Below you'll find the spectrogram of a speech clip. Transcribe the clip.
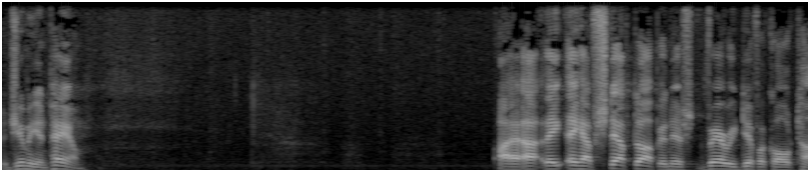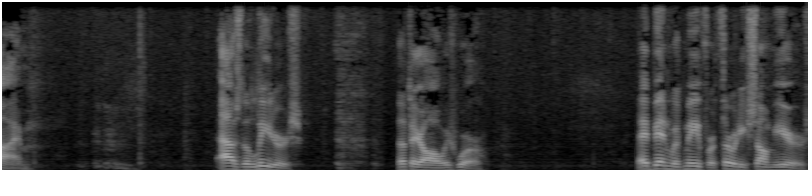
to Jimmy and Pam. I, I, they, they have stepped up in this very difficult time as the leaders that they always were. They've been with me for 30 some years.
